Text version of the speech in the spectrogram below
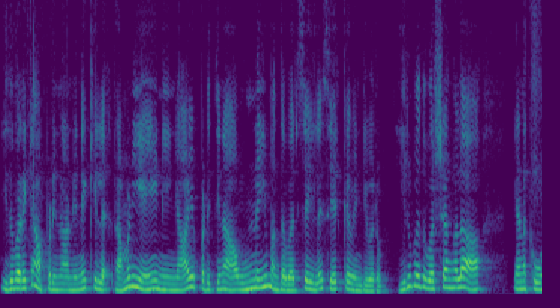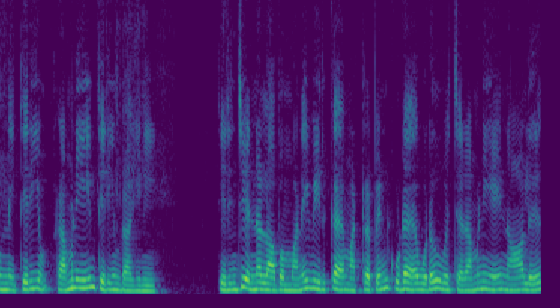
இதுவரைக்கும் அப்படி நான் நினைக்கல. ரமணியை நீ நியாயப்படுத்தினா உன்னையும் அந்த வரிசையில் சேர்க்க வேண்டி வரும். இருபது வருஷங்களாக எனக்கு உன்னை தெரியும். ரமணியையும் தெரியும் ராகினி. தெரிஞ்சு என்ன லாபம்? மனைவி இருக்க மற்ற பெண் கூட உறவு வச்ச ரமணியை நாலு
